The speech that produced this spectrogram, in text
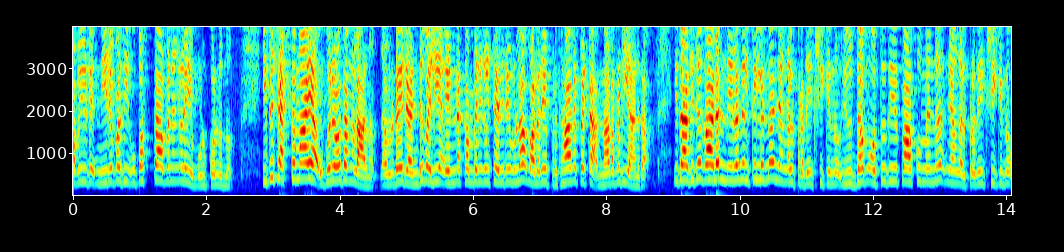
അവയുടെ നിരവധി ഉപസ്ഥാപനങ്ങളെയും ഉൾക്കൊള്ളുന്നു. ഇത് ശക്തമായ ഉപരോധങ്ങളാണ്. അവരുടെ രണ്ട് വലിയ എണ്ണ കമ്പനികൾക്കെതിരെയുള്ള വളരെ പ്രധാനപ്പെട്ട നടപടിയാണിത്. ഇത് അധികകാലം നിലനിൽക്കില്ലെന്ന് ഞങ്ങൾ പ്രതീക്ഷിക്കുന്നു. യുദ്ധം ഒത്തുതീർപ്പാക്കുമെന്ന് ഞങ്ങൾ പ്രതീക്ഷിക്കുന്നു.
